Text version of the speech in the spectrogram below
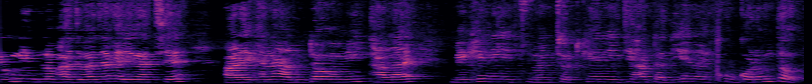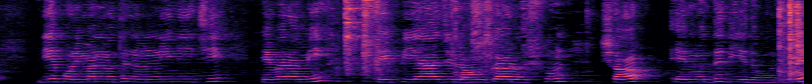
এখন এগুলো ভাজা ভাজা হয়ে গেছে। আর এখানে আলুটাও আমি থালায় মেখে নিয়েছি মানে চটকে নিয়েছি, হাতা দিয়ে না খুব গরম তো, দিয়ে পরিমাণ মতো নুন নিয়ে নিয়েছি। এবার আমি এই পেঁয়াজ, লঙ্কা, রসুন সব এর মধ্যে দিয়ে দেবো, দিয়ে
